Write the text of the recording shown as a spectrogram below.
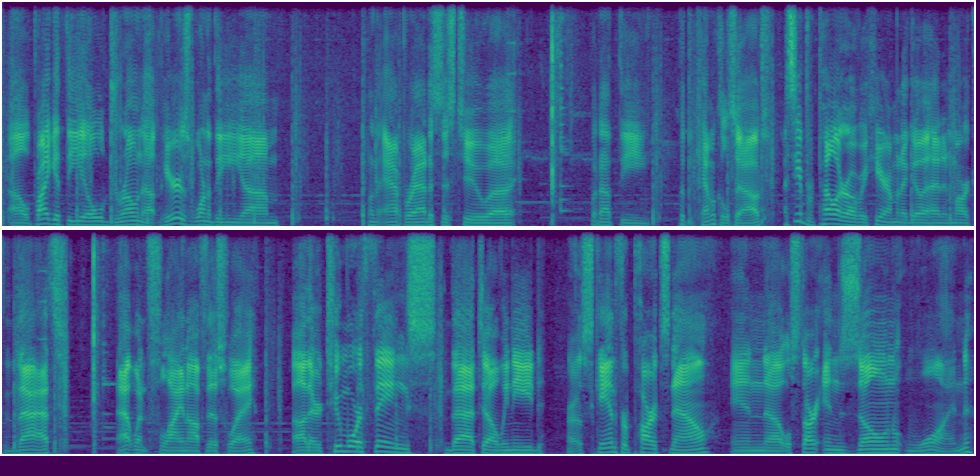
Uh, we'll probably get the old drone up. Here's one of the um, one of the apparatuses to uh, put out the put the chemicals out. I see a propeller over here. I'm gonna go ahead and mark that. That went flying off this way. Uh, there are two more things that uh, we need. All right, scan for parts now, and uh, we'll start in zone one.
